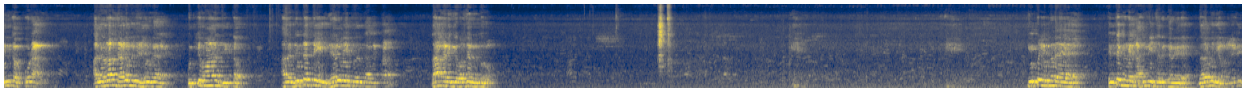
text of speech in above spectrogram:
இருக்கக்கூடாது. அதுதான் நடவடிக்கைகளுடைய முக்கியமான திட்டம். அந்த திட்டத்தை நிறைவேற்றுவதற்காகத்தான் நாங்கள் இங்கே வந்திருக்கிறோம். இப்படிப்பட்ட திட்டங்களை அறிவித்திருக்கிற தளபதி அவர்கள்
